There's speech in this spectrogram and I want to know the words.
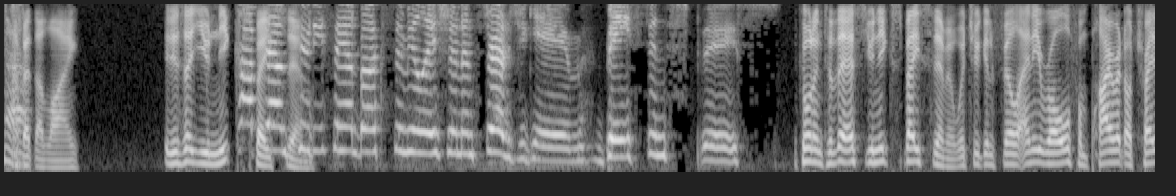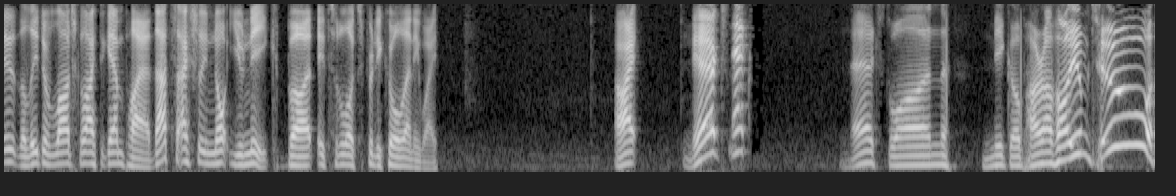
I bet they're lying. It is a unique Top space down sim. 2D sandbox simulation and strategy game based in space. According to this, unique space sim in which you can fill any role from pirate or trader at the leader of a large galactic empire. That's actually not unique, but it sort of looks pretty cool anyway. All right, next. Next. Next one. Nekopara Volume 2.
